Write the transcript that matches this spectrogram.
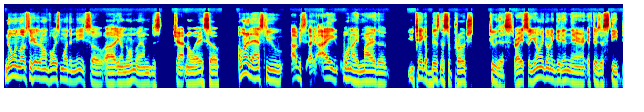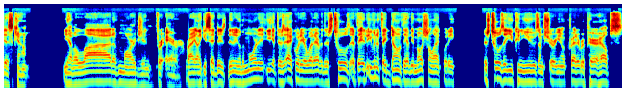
no one loves to hear their own voice more than me. So, uh, you know, normally I'm just chatting away. So, I wanted to ask you. Obviously, I, I one I admire the you take a business approach to this, right? So you're only going to get in there if there's a steep discount. You have a lot of margin for error, right? Like you said, there's you know the more if there's equity or whatever, there's tools. If they even if they don't, if they have the emotional equity, there's tools that you can use. I'm sure you know credit repair helps,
